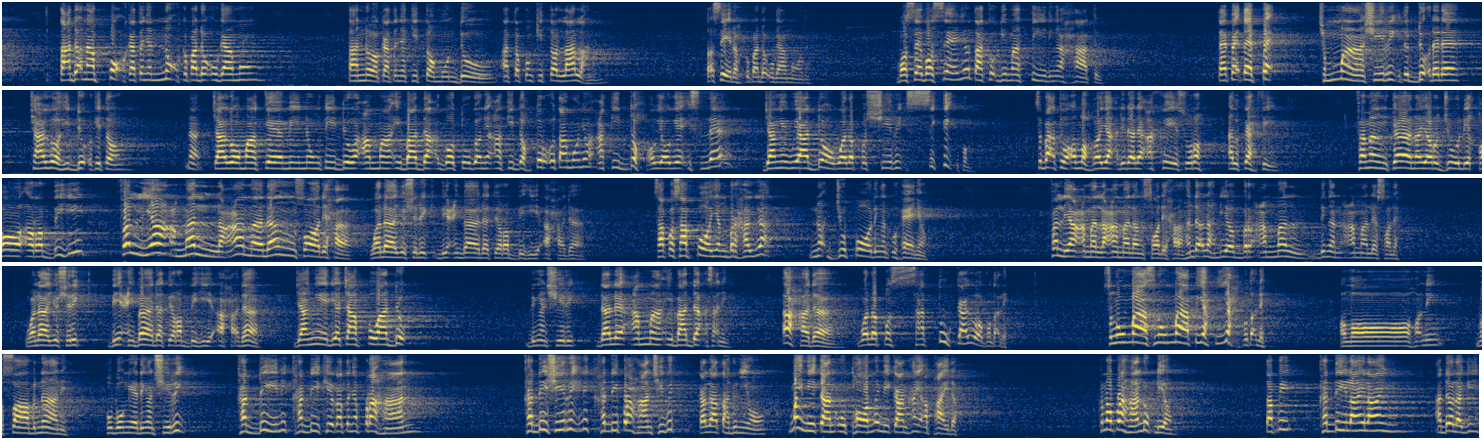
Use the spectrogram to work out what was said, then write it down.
tak ada nampak katanya nak kepada agama tanda katanya kita mundur ataupun kita lalang. Tak serah kepada agama tu. Bosai-bosainya takut dia mati dengan hal tu. Tepek-tepek cemar syirik tu duduk dalam cara hidup kita. Nah cara makan minum tidur amal ibadat gotu gani akidah. Terutamanya akidah orang-orang Islam. Jangan we ada walaupun syirik sikit pun. Sebab tu Allah rayak di dalam akhir surah Al-Kahfi. Faman kana yarju liqa'a rabbih falyamal 'amalan salihan wa la yusyrik bi'ibadati rabbih ahada. Siapa-siapa yang berharap nak jumpa dengan Tuhannya. Falyamal 'amalan salihan. Hendaklah dia beramal dengan amal soleh. Wa la yusyrik bi ibadati rabbih ahada jangan dia campur aduk dengan syirik dalam amal ibadat saat ni ahada walaupun satu kara pun tak boleh seluma-seluma piah-piah pun tak boleh Allah ni besar benar ni hubungnya dengan syirik kadi ni kadi kira katanya perahan kadi syirik ni kadi perahan ciwit kalau atas dunia ไม่มีการอุทธรณ์ไม่มีการให้อภัยเด้อ Kenapa haluk dia? Tapi kadi lain-lain ada lagi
